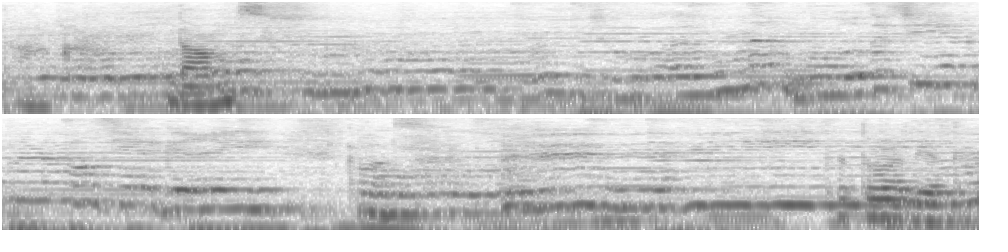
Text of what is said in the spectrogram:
Так, дамс. Класс. Это туалет.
